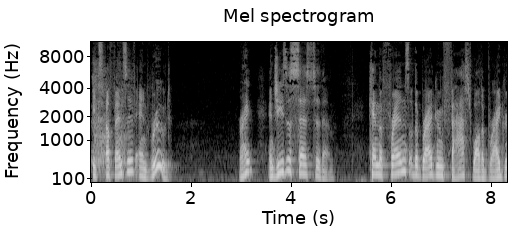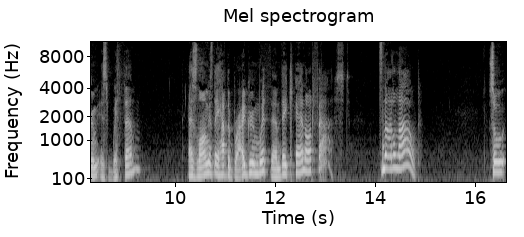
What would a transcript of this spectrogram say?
It's offensive and rude. Right? And Jesus says to them, Can the friends of the bridegroom fast while the bridegroom is with them? As long as they have the bridegroom with them, they cannot fast. It's not allowed. So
